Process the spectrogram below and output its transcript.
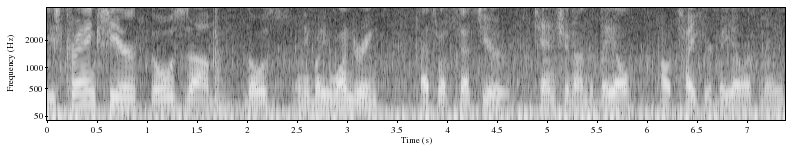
These cranks here those um for those anybody wondering that's what sets your tension on the bale how tight your bale is made.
